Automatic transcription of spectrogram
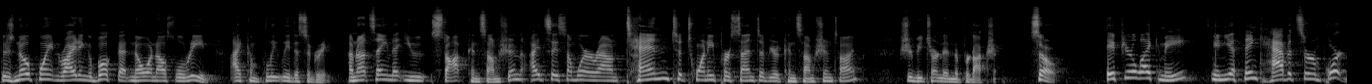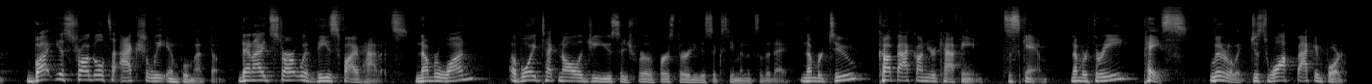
There's no point in writing a book that no one else will read. I completely disagree. I'm not saying that you stop consumption. I'd say somewhere around 10 to 20% of your consumption time should be turned into production. So, if you're like me and you think habits are important, but you struggle to actually implement them, then I'd start with these five habits. Number one, avoid technology usage for the first 30 to 60 minutes of the day. Number two, cut back on your caffeine. It's a scam. Number three, pace. Literally, just walk back and forth.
